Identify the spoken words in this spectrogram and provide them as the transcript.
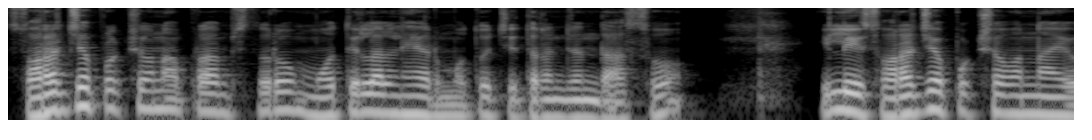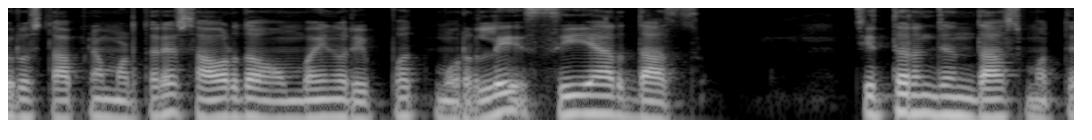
ಸ್ವರಾಜ್ಯ ಪಕ್ಷವನ್ನು ಪ್ರಾರಂಭಿಸಿದರು ಮೋತಿಲಾಲ್ ನೆಹರು ಮತ್ತು ಚಿತ್ತರಂಜನ್ ದಾಸು. ಇಲ್ಲಿ ಸ್ವರಾಜ್ಯ ಪಕ್ಷವನ್ನು ಇವರು ಸ್ಥಾಪನೆ ಮಾಡ್ತಾರೆ. ಸಾವಿರದ ಒಂಬೈನೂರ ಇಪ್ಪತ್ತ್ಮೂರರಲ್ಲಿ ಸಿ ಆರ್ ದಾಸ್, ಚಿತ್ತರಂಜನ್ ದಾಸ್ ಮತ್ತು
